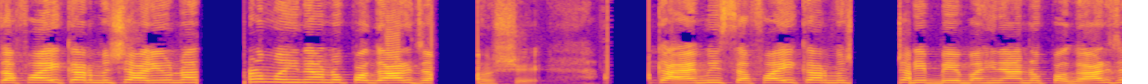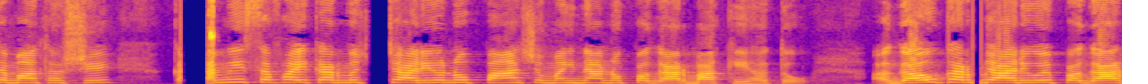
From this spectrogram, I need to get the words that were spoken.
સફાઈ કર્મચારીઓના ત્રણ મહિનાનો પગાર જમા થશે. કાયમી સફાઈ કર્મચારી બે મહિનાનો પગાર જમા થશે. કાયમી સફાઈ કર્મચારીઓનો પાંચ મહિનાનો પગાર બાકી હતો. અગાઉ કર્મચારીઓએ પગાર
